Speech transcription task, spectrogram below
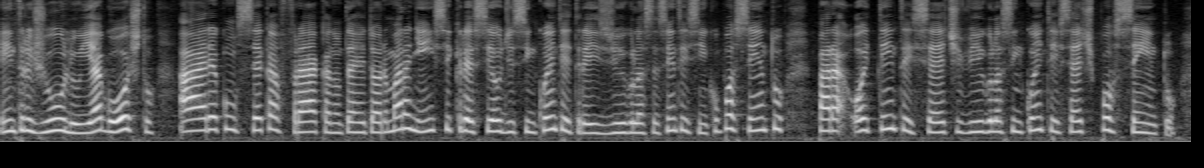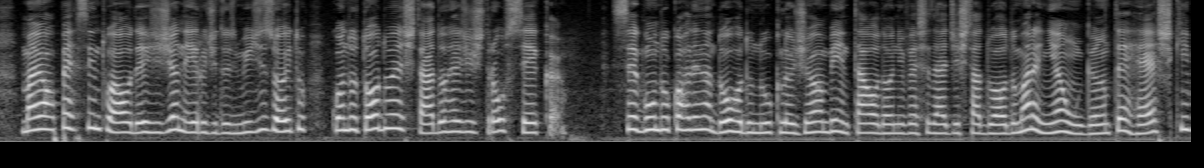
entre julho e agosto, a área com seca fraca no território maranhense cresceu de 53,65% para 87,57%, maior percentual desde janeiro de 2018, quando todo o estado registrou seca. Segundo o coordenador do Núcleo Geoambiental da Universidade Estadual do Maranhão, Gunter Reschke,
